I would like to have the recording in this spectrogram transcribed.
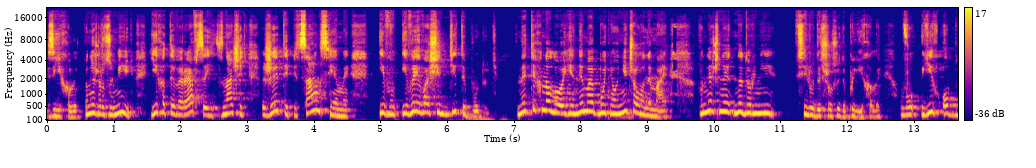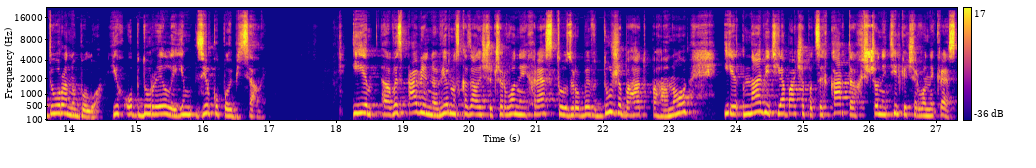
з'їхали. Вони ж розуміють, їхати в РФ це значить жити під санкціями, і, і ви, і ваші діти будуть. Не технології, не майбутнього, нічого немає. Вони ж не, не дурні. Всі люди, що сюди поїхали. Їх обдурано було, їх обдурили, їм зірку пообіцяли. І е, ви правильно вірно сказали, що Червоний Хрест зробив дуже багато поганого. І навіть я бачу по цих картах, що не тільки Червоний Хрест.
